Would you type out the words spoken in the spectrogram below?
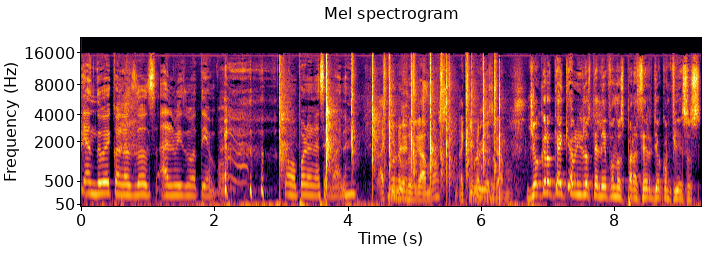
y anduve con los dos al mismo tiempo, como por una semana. Aquí Muy no bien. juzgamos. Aquí Muy no bien. juzgamos. Yo creo que hay que abrir los teléfonos para hacer yo confiesos.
